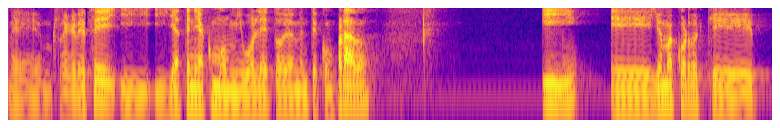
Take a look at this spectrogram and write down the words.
eh, regresé y, ya tenía como mi boleto obviamente comprado. Y eh, yo me acuerdo que,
